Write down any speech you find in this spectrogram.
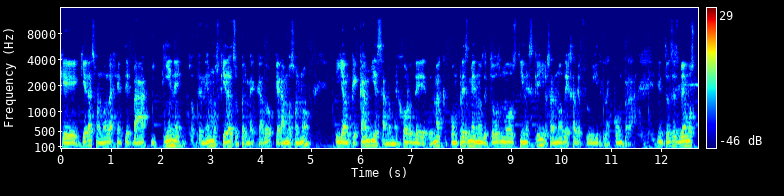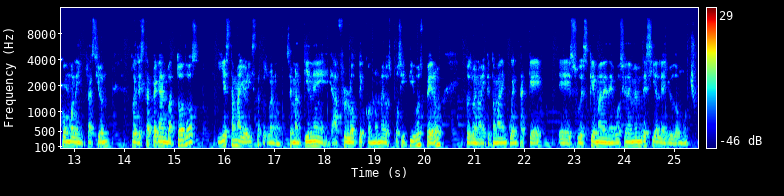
que quieras o no la gente va y tiene o tenemos que ir al supermercado, queramos o no, y aunque cambies a lo mejor de, marca, compres menos, de todos modos tienes que ir, o sea, no deja de fluir la compra. Entonces vemos cómo la inflación pues le está pegando a todos y esta mayorista, pues bueno, se mantiene a flote con números positivos, pero pues bueno, hay que tomar en cuenta que eh, su esquema de negocio de membresía le ayudó mucho.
